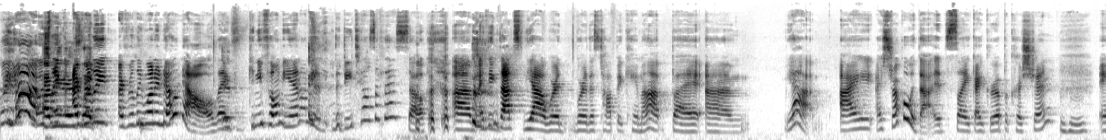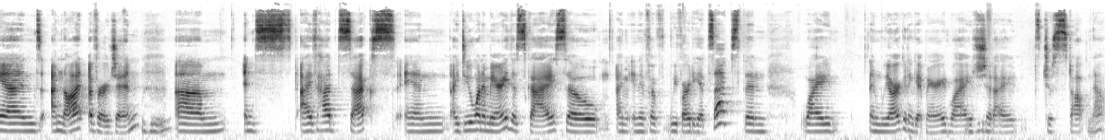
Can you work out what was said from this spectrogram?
Well, yeah, I was I like, mean, I like- really, I really want to know now. Like, can you fill me in on the, the details of this? So, um, I think that's yeah where where this topic came up. But um, yeah, I I struggle with that. It's like I grew up a Christian, Mm-hmm. and I'm not a virgin. Um, and I've had sex, and I do want to marry this guy. So I mean, if, if we've already had sex, then why? And we are going to get married. Why Mm-hmm. should I just stop now?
